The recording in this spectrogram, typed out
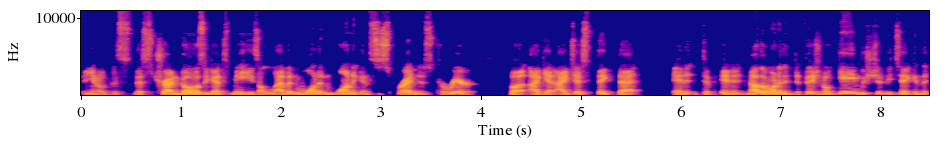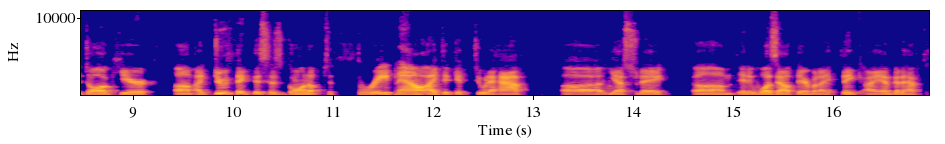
You know, this this trend goes against me. He's 11 1 and 1 against the spread in his career. But again, I just think that in, in another one in the divisional game, we should be taking the dog here. Um, I do think this has gone up to three now. I did get two and a half uh, mm-hmm. yesterday um, and it was out there. But I think I am going to have to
